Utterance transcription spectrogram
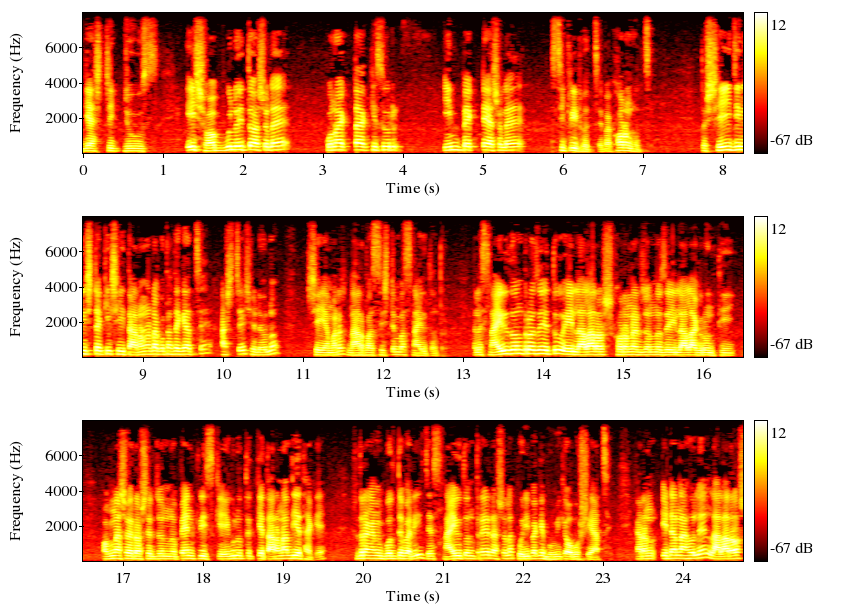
গ্যাস্ট্রিক জুস, এই সবগুলোই তো আসলে কোনো একটা কিছুর ইম্প্যাক্টে আসলে সিক্রিট হচ্ছে বা ক্ষরণ হচ্ছে। তো সেই জিনিসটা কি, সেই তাড়নাটা কোথা থেকে আসছে আসছে সেটা হলো সেই আমার নার্ভাস সিস্টেম বা স্নায়ুতন্ত্র। তাহলে স্নায়ুতন্ত্র যেহেতু এই লালা রস জন্য যে লালা গ্রন্থি, অগ্নাশয় রসের জন্য প্যানক্রিসকে এগুলোকে তাড়না দিয়ে থাকে, সুতরাং আমি বলতে পারি যে স্নায়ুতন্ত্রের আসলে পরিপাকে ভূমিকা অবশ্যই আছে। কারণ এটা না হলে লালা রস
